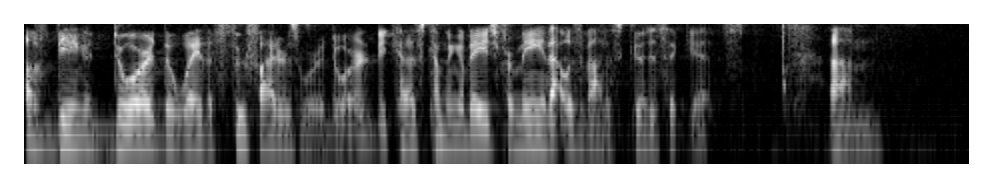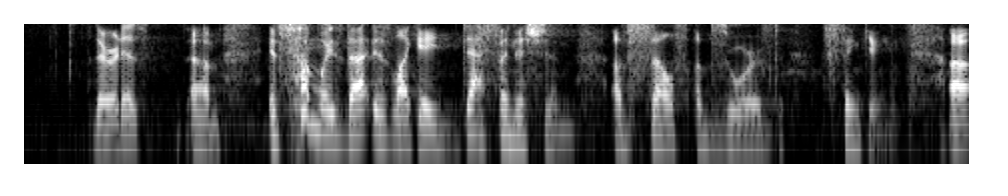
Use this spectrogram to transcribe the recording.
of being adored the way the Foo Fighters were adored, because coming of age for me, that was about as good as it gets. Um, there it is. Um, in some ways, that is like a definition of self absorbed thinking. Uh,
